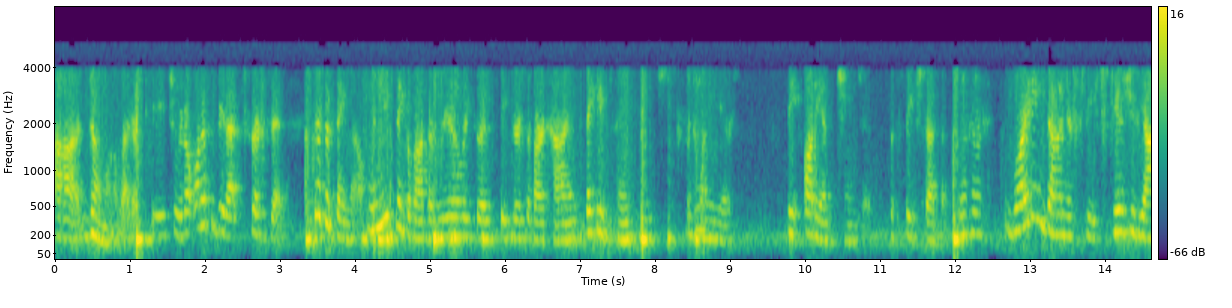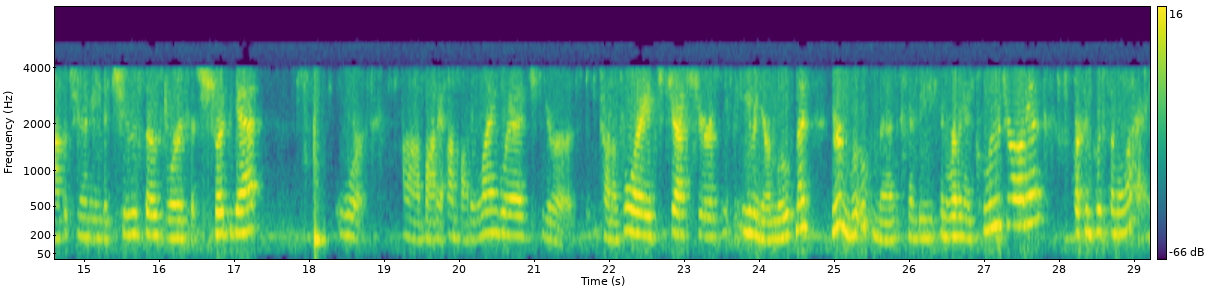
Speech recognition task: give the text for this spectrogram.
uh, don't want to write our speech. We don't want it to be that scripted. Here's the thing, though. When you think about the really good speakers of our time, they keep the same speech for 20 years. The audience changes. The speech doesn't. Mm-hmm. Writing down your speech gives you the opportunity to choose those words that should get work uh, body on body language, your tone of voice, gestures, even your movement. Your movement can be can really include your audience or can push them away.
